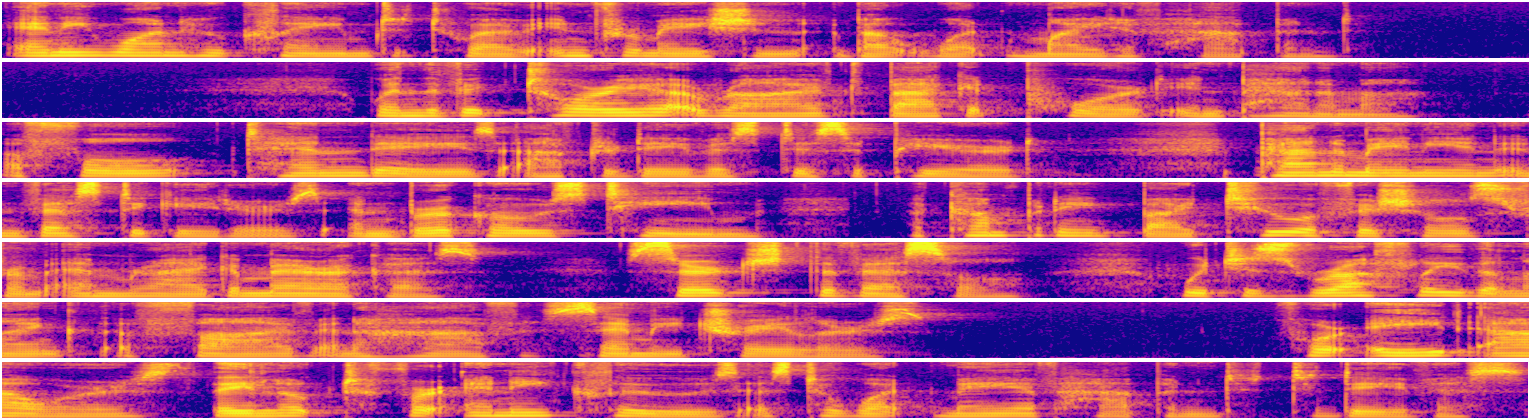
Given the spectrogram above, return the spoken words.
anyone who claimed to have information about what might have happened. When the Victoria arrived back at port in Panama, a full 10 days after Davis disappeared, Panamanian investigators and Berkow's team, accompanied by two officials from MRAG Americas, searched the vessel, which is roughly the length of five and a half semi trailers. For eight hours they looked for any clues as to what may have happened to Davis.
